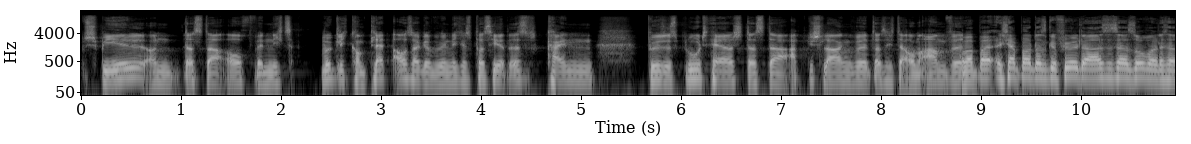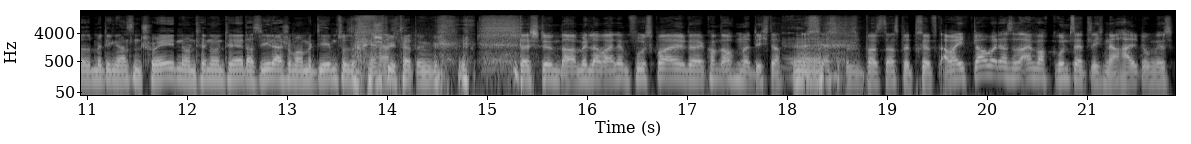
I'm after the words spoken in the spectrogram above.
Spiel und dass da auch, wenn nichts wirklich komplett Außergewöhnliches passiert ist, kein böses Blut herrscht, dass da abgeschlagen wird, dass sich da umarmt wird. Aber bei, ich habe auch das Gefühl, da ist es ja so, weil das ja mit den ganzen Traden und hin und her, dass jeder schon mal mit jedem zusammengespielt ja. hat irgendwie. Das stimmt, aber mittlerweile im Fußball, der kommt auch immer dichter, ja. was das betrifft. Aber ich glaube, dass es einfach grundsätzlich eine Haltung ist,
